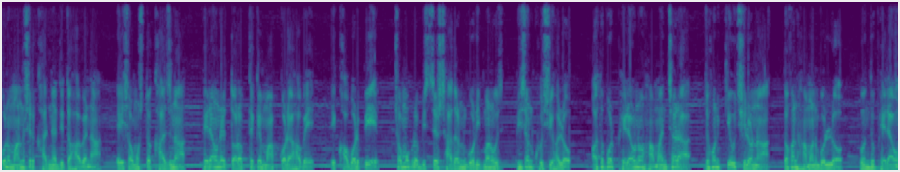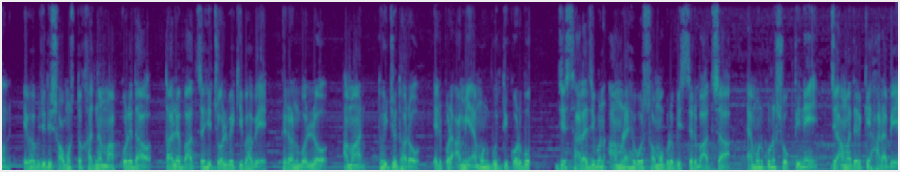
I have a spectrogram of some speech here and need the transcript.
কোনো মানুষের খাজনা দিতে হবে না। এই সমস্ত খাজনা ফেরাউনের তরফ থেকে মাফ করা হবে। এই খবর পেয়ে সমগ্র বিশ্বের সাধারণ গরিব মানুষ ভীষণ খুশি হলো। অতপর ফেরাউন ও হামান ছাড়া যখন কেউ ছিল না, তখন হামান বলল বন্ধু ফেরাউন, এভাবে যদি সমস্ত খাজনা মাফ করে দাও, তাহলে বাদশাহী চলবে কীভাবে? ফেরাউন বলল, আমান, ধৈর্য ধরো, এরপর আমি এমন বুদ্ধি করব যে সারা জীবন আমরা হব সমগ্র বিশ্বের বাদশাহ। এমন কোনো শক্তি নেই যে আমাদেরকে হারাবে।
